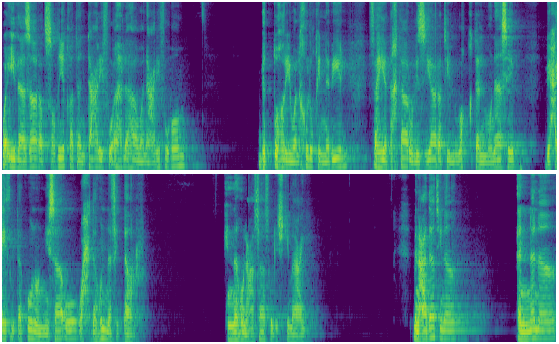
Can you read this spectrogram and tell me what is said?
وإذا زارت صديقة تعرف أهلها ونعرفهم بالطهر والخلق النبيل فهي تختار للزيارة الوقت المناسب بحيث تكون النساء وحدهن في الدار. إنه العفاف الاجتماعي. من عاداتنا أننا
